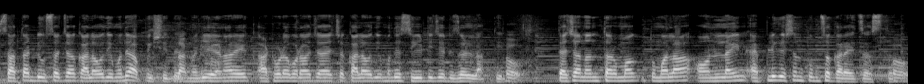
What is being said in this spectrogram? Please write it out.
सात आठ दिवसाच्या कालावधीमध्ये अपेक्षित आहे म्हणजे येणाऱ्या एक आठवड्याभराच्या कालावधीमध्ये सीईटीचे रिझल्ट लागतील. हो. त्याच्यानंतर मग तुम्हाला ऑनलाईन ॲप्लिकेशन तुमचं करायचं असतं. हो.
